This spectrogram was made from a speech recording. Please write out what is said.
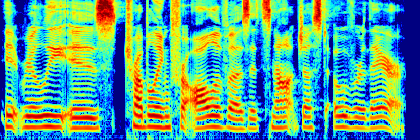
it really is troubling for all of us it's not just over there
